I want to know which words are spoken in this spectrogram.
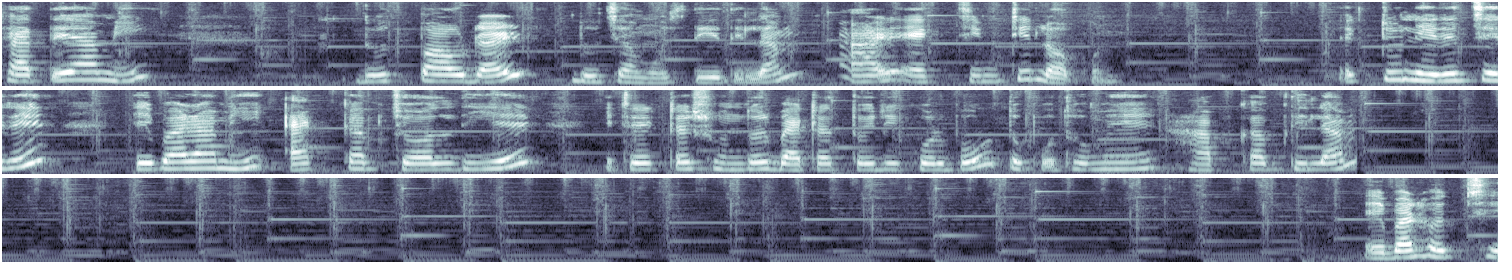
সাথে আমি দুধ পাউডার দু চামচ দিয়ে দিলাম আর এক চিমটি লবণ। একটু নেড়ে চেড়ে এবার আমি এক কাপ জল দিয়ে এটা একটা সুন্দর ব্যাটার তৈরি করব। তো প্রথমে হাফ কাপ দিলাম। এবার হচ্ছে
